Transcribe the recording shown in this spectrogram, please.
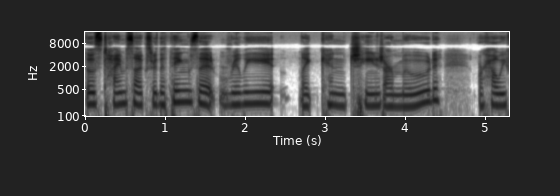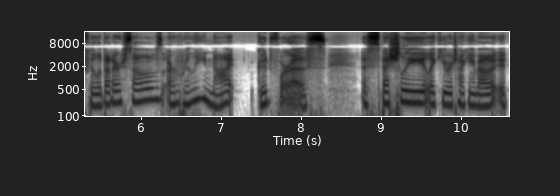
those time sucks are the things that really like can change our mood or how we feel about ourselves are really not good for us. Especially like you were talking about at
